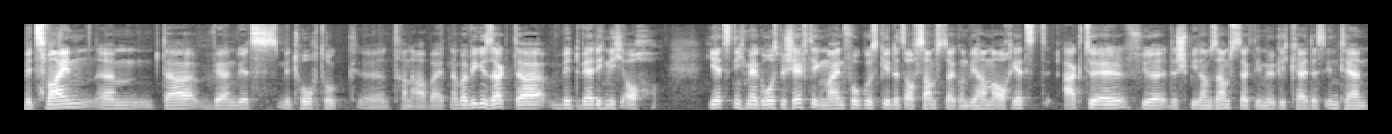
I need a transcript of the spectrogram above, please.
mit zweien. Ähm, da werden wir jetzt mit Hochdruck äh, dran arbeiten. Aber wie gesagt, damit werde ich mich auch jetzt nicht mehr groß beschäftigen. Mein Fokus geht jetzt auf Samstag und wir haben auch jetzt aktuell für das Spiel am Samstag die Möglichkeit, das intern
